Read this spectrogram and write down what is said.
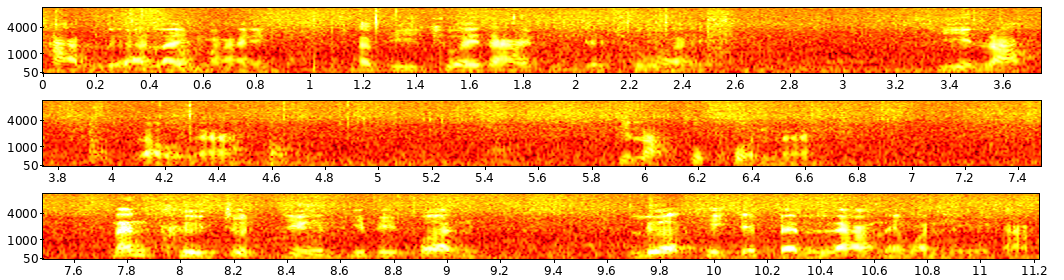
ขาดเหลืออะไรไหมถ้าพี่ช่วยได้พี่จะช่วย พี่รักเรานะ พี่รักทุกคนนะ นั่นคือจุดยืนที่พี่เปิ้ลเลือกที่จะเป็นแล้วในวันนี้ครับ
